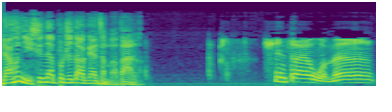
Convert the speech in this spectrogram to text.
然后你现在不知道该怎么办了。现在我们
